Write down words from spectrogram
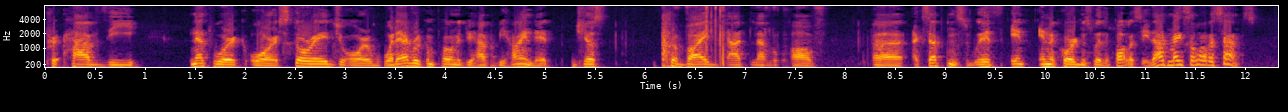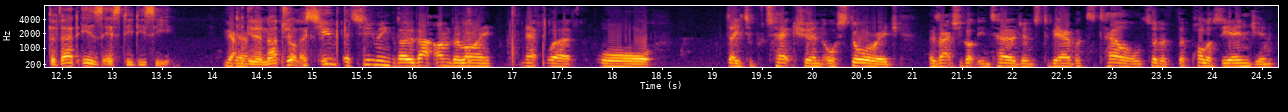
pr- have the network or storage or whatever component you have behind it just provide that level of uh, acceptance with in, in accordance with the policy. That makes a lot of sense. That that is SDDC Yeah. in a nutshell. Actually, Assume, assuming though that underlying network or data protection or storage has actually got the intelligence to be able to tell sort of the policy engine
